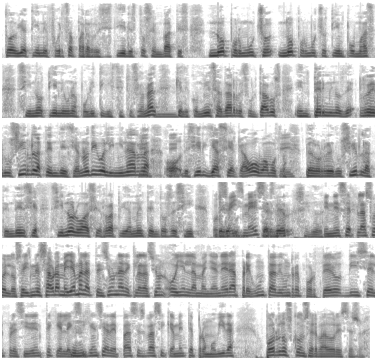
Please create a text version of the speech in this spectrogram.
todavía tiene fuerza para resistir estos embates, no por mucho, no por mucho tiempo más, si no tiene una política institucional mm. que le comience a dar resultados en términos de reducir la tendencia, no digo eliminarla o decir ya se acabó, vamos, pero reducir la tendencia. Si no lo hace rápidamente, entonces sí. Pues seis meses. En ese plazo de los seis meses. Ahora me llama la atención una declaración hoy en la mañanera, pregunta de un reportero, dice el presidente que la exigencia de paz es básicamente promovida por los conservadores, Ezra.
